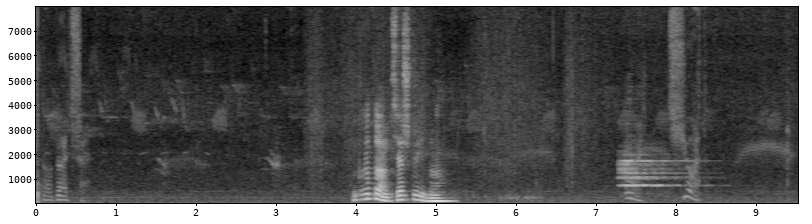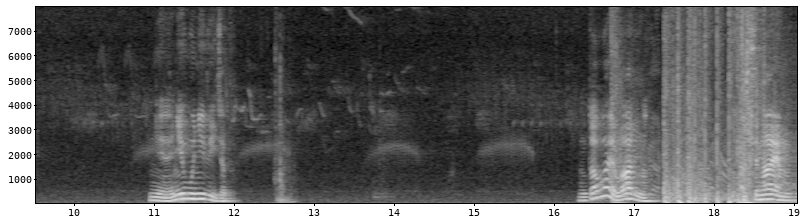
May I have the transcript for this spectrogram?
Что дальше? Братан, тебя ж видно. Ой, черт! Не, они его не видят. Ну давай, ладно. Начинаем.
